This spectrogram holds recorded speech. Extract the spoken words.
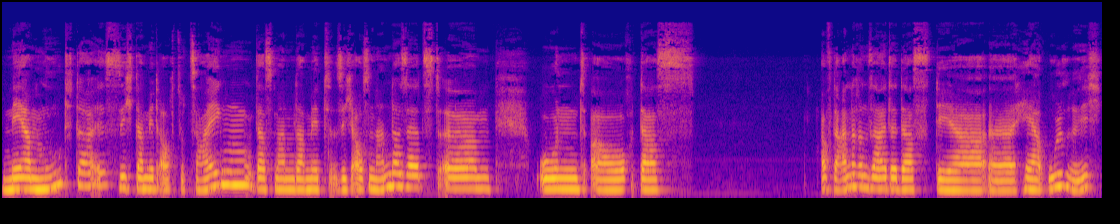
mehr Mut da ist, sich damit auch zu zeigen, dass man damit sich auseinandersetzt ähm, und auch, dass auf der anderen Seite, dass der äh, Herr Ulrich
